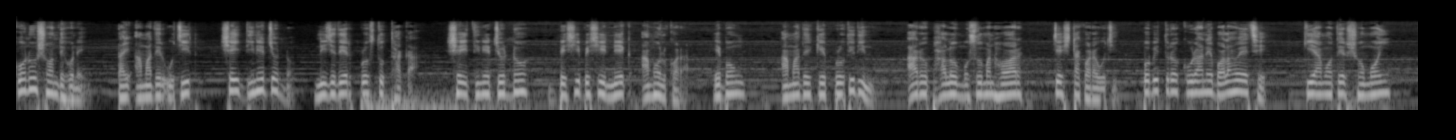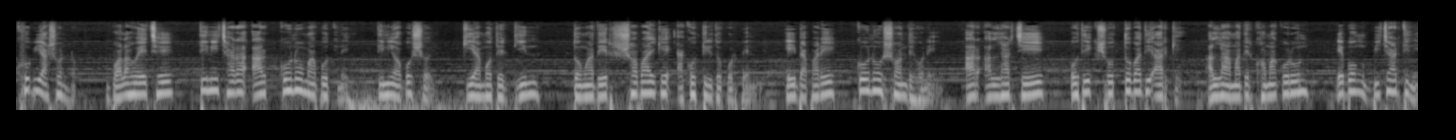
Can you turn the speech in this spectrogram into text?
কোনো সন্দেহ নেই। তাই আমাদের উচিত সেই দিনের জন্য নিজেদের প্রস্তুত থাকা, সেই দিনের জন্য বেশি বেশি নেক আমল করা এবং আমাদেরকে প্রতিদিন আরও ভালো মুসলমান হওয়ার চেষ্টা করা উচিত। পবিত্র কোরআনে বলা হয়েছে, কিয়ামতের সময় খুবই আসন্ন। বলা হয়েছে, তিনি ছাড়া আর কোনো মাবুদ নেই। তিনি অবশ্যই কিয়ামতের দিন তোমাদের সবাইকে একত্রিত করবেন। এই ব্যাপারে কোনো সন্দেহ নেই। আর আল্লাহর চেয়ে অধিক সত্যবাদী আর কে? আল্লাহ আমাদের ক্ষমা করুন এবং বিচার দিনে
